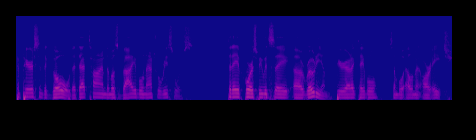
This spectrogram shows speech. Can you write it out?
comparison to gold, at that time, the most valuable natural resource. Today, of course, we would say uh, rhodium, periodic table symbol element RH,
